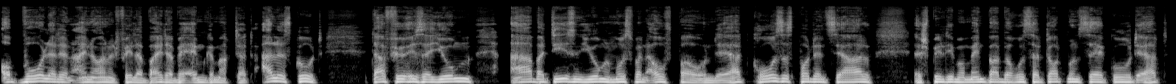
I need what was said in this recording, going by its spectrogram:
obwohl er den einen oder anderen Fehler bei der WM gemacht hat, alles gut. Dafür ist er jung, aber diesen Jungen muss man aufbauen. Er hat großes Potenzial. Er spielt im Moment bei Borussia Dortmund sehr gut. Er hat,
